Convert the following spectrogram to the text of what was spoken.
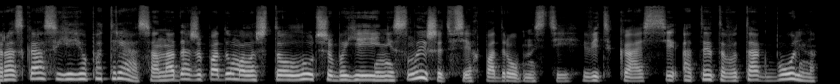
Рассказ ее потряс. Она даже подумала, что лучше бы ей не слышать всех подробностей, ведь Касси от этого так больно.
